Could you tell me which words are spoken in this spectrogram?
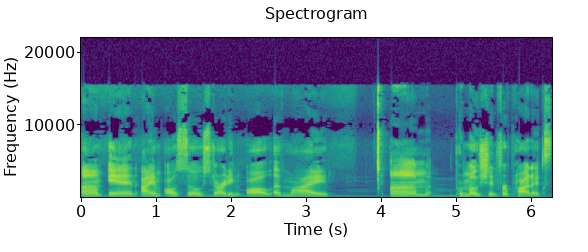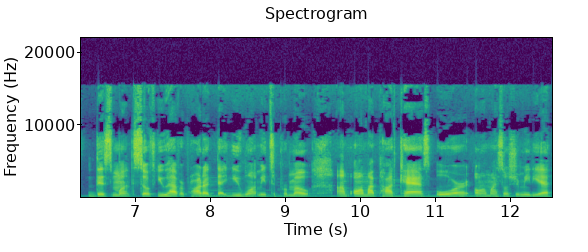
Um, and I am also starting all all of my um promotion for products this month. So if you have a product that you want me to promote um, on my podcast or on my social media,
